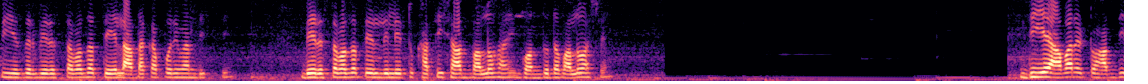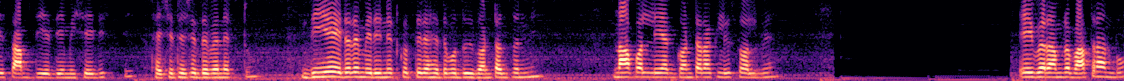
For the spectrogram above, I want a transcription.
পেঁয়াজের বেরেস্তা ভাজা তেল আধা কাপ পরিমাণ দিচ্ছি। বেরেস্তা ভাজা তেল দিলে একটু খাতি স্বাদ ভালো হয়, গন্ধটা ভালো আসে। দিয়ে আবার একটু হাত দিয়ে চাপ দিয়ে দিয়ে মিশিয়ে দিচ্ছি, ঠেসে ঠেসে দেবেন একটু। দিয়ে এটারে মেরিনেট করতে রেখে দেবো দুই ঘণ্টার জন্য। না পারলে এক ঘণ্টা রাখলেই চলবে। এইবার আমরা ভাত রাঁধবো।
